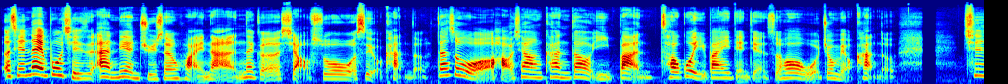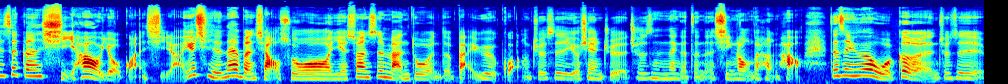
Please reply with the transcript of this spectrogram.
而且那部其实《暗恋橘生淮南》那个小说我是有看的，但是我好像看到一半，超过一半一点点的时候我就没有看了。其实这跟喜好有关系啦，因为其实那本小说也算是蛮多人的白月光，就是有些人觉得就是那个真的形容的很好，但是因为我个人就是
